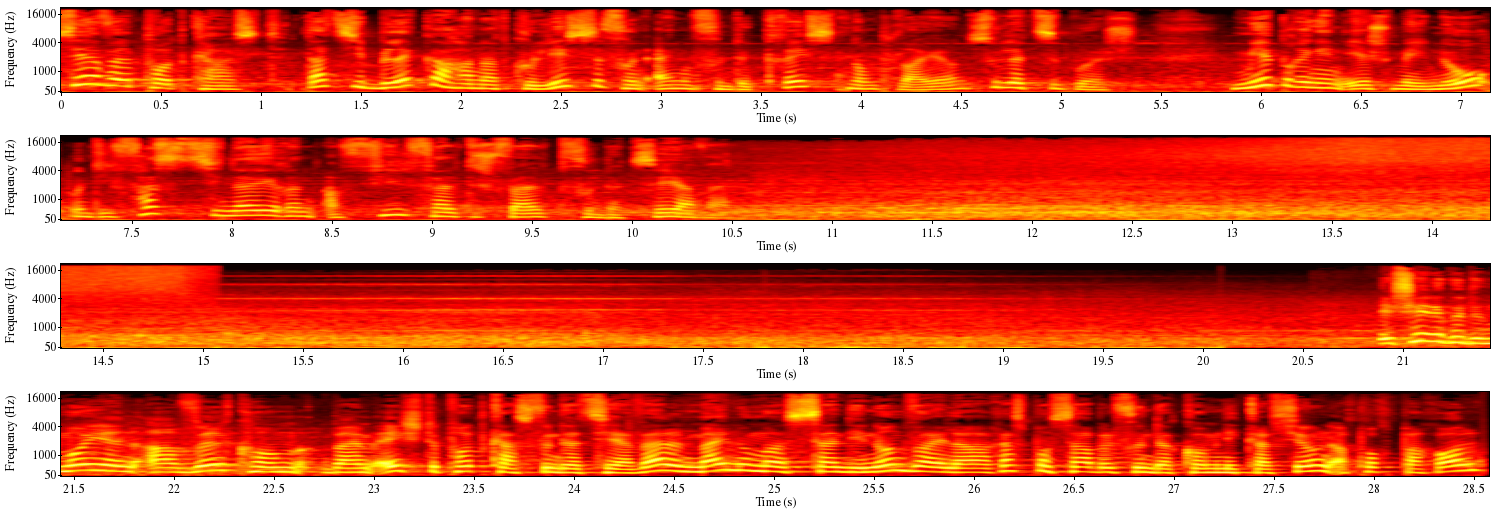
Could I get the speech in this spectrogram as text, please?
Serwel Podcast, dat sie Blecke han at Kulisse vun engem vun de Christen Emploiern zu Lettzeburg. Mir bringen ihrch méi no und die faszinéieren a vielfältig Welt vun der CRW. E schöne gute Moien a willkom beim echte Podcast vun der CRL. Mein Nummer ist Sandy Nonweiler, responsabel vun der Kommunikation a Portparol.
